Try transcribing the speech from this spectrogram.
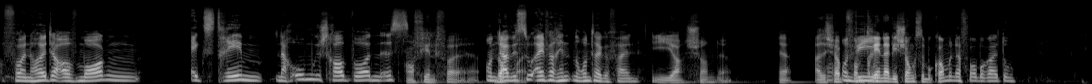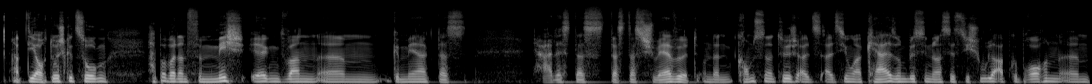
von heute auf morgen extrem nach oben geschraubt worden ist. Auf jeden Fall. Ja. Und Noch da bist du einfach hinten runtergefallen. Ja, schon, ja. Ja, also ich habe vom wie? Trainer die Chance bekommen in der Vorbereitung, habe die auch durchgezogen, habe aber dann für mich irgendwann ähm, gemerkt, dass ja, dass, dass, dass das schwer wird. Und dann kommst du natürlich als, als junger Kerl so ein bisschen, du hast jetzt die Schule abgebrochen, ähm,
